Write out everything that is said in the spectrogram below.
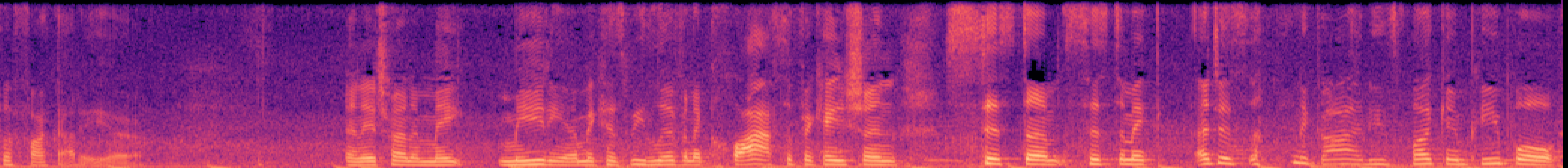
The fuck out of here. And they're trying to make medium because we live in a classification system, systemic. I just, oh my God, these fucking people.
